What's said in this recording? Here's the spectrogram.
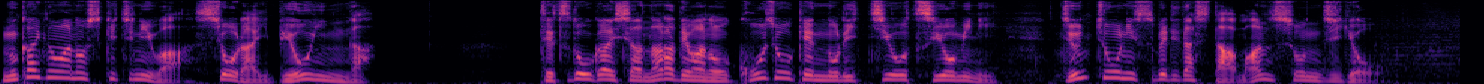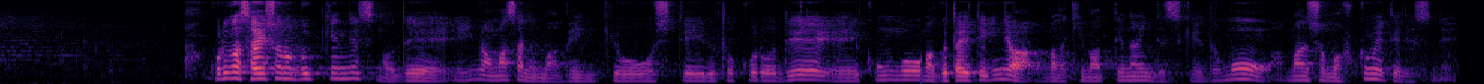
向かい側の敷地には将来病院が。鉄道会社ならではの好条件の立地を強みに順調に滑り出したマンション事業。これが最初の物件ですので今まさにまあ勉強をしているところで今後まあ具体的にはまだ決まってないんですけれどもマンションも含めてですね、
